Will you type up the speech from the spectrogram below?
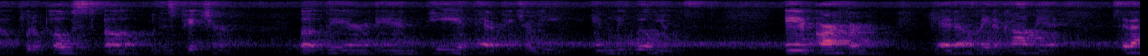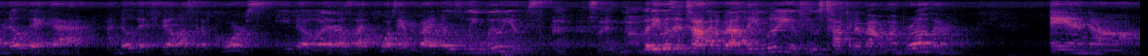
uh, put a post up with his picture up there, and he had, had a picture of he and Lee Williams, and Arthur had uh, made a comment. Said, "I know that guy. I know that fella." I said, "Of course." You know, I, I was like, "Of course, everybody knows Lee Williams." I said, no. But he wasn't talking about Lee Williams. He was talking about my brother. And, uh,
